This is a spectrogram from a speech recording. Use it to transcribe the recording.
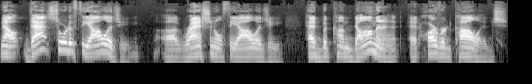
Now, that sort of theology, uh, rational theology, had become dominant at Harvard College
